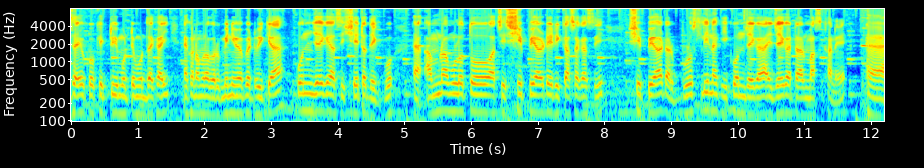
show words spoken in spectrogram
যাই হোক, ওকে একটু ইমোট টেমোট দেখাই। এখন আমরা আবার মিনি ম্যাপে ঢুইকা, কোন জায়গায় আছি সেটা দেখব। হ্যাঁ আমরা মূলত আছি শিপইয়ার্ডেরই কাছাকাছি। শিপইয়ার্ড আর ব্রোসলি নাকি কোন জায়গা? এই জায়গাটার মাঝখানে। হ্যাঁ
